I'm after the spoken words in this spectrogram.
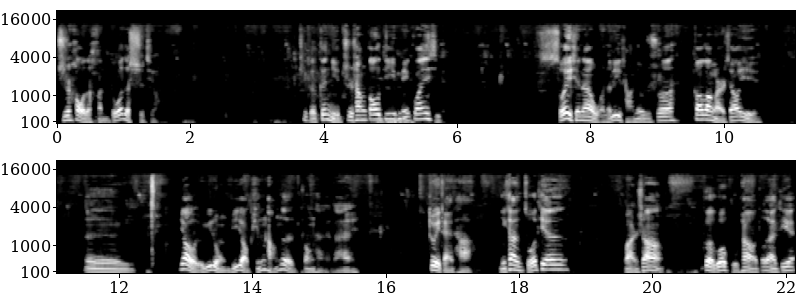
之后的很多的事情。这个跟你智商高低没关系，所以现在我的立场就是说，高杠杆交易。嗯，要有一种比较平常的状态来对待它。你看，昨天晚上各国股票都在跌，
